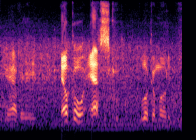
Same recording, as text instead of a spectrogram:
We have a Alco-esque locomotive.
